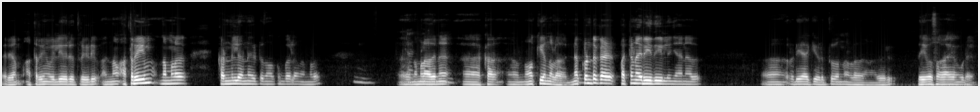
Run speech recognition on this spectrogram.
കാര്യം അത്രയും വലിയൊരു ത്രീ ഡി അത്രയും നമ്മൾ കണ്ണിൽ എണ്ണയിട്ട് നോക്കുമ്പോൾ നമ്മൾ നമ്മളതിനെ നോക്കി എന്നുള്ളത്. എന്നെ കൊണ്ട് കഴി പറ്റണ രീതിയിൽ ഞാനത് റെഡിയാക്കി എടുത്തു എന്നുള്ളതാണ്. അതൊരു ദൈവസഹായം കൂടെയാണ്.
